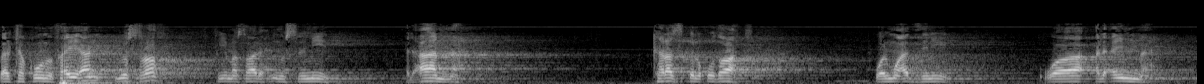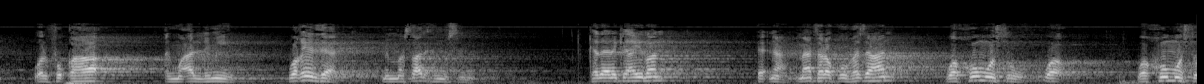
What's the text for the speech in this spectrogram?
بل تكون فيئا يصرف في مصالح المسلمين العامة كرزق القضاة والمؤذنين والأئمة والفقهاء المعلمين وغير ذلك. من مصالح المسلمين. كذلك أيضا نعم ما تركوا فزعا وخمس وخمس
